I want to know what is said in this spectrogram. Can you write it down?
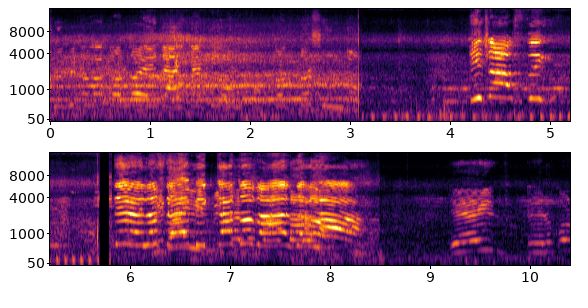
ছবি তোলার জন্য এই জায়গাটি অত্যন্ত সুন্দর। এই এরকম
